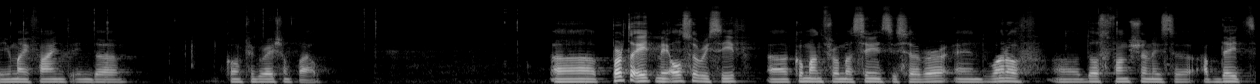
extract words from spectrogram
you might find in the configuration file. Uh, Proto8 may also receive a command from a CNC server, and one of uh, those functions is uh, update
